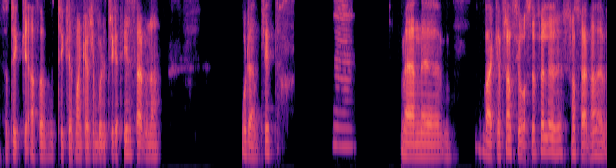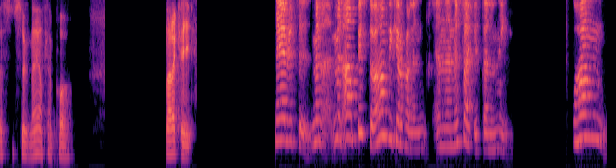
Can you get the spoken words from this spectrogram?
så tycker, alltså, tycker att man kanske borde trycka till serberna ordentligt. Mm. Men eh, varken Frans Josef eller Frans Ferdinand är väl sugna egentligen på några krig. Nej, precis. Men, men Apis då, han fick i alla fall en, en ännu starkare ställning. Och han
